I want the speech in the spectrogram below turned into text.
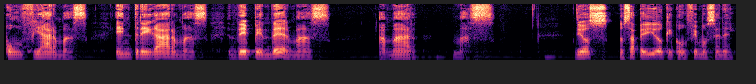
confiar más, entregar más, depender más, amar más. Dios nos ha pedido que confiemos en Él.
